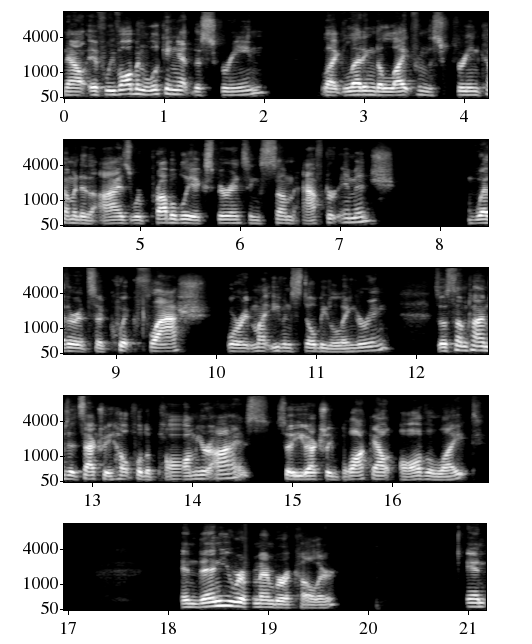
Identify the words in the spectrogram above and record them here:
Now, if we've all been looking at the screen, like letting the light from the screen come into the eyes, we're probably experiencing some after image, whether it's a quick flash or it might even still be lingering. So sometimes it's actually helpful to palm your eyes. So you actually block out all the light. And then you remember a color. And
